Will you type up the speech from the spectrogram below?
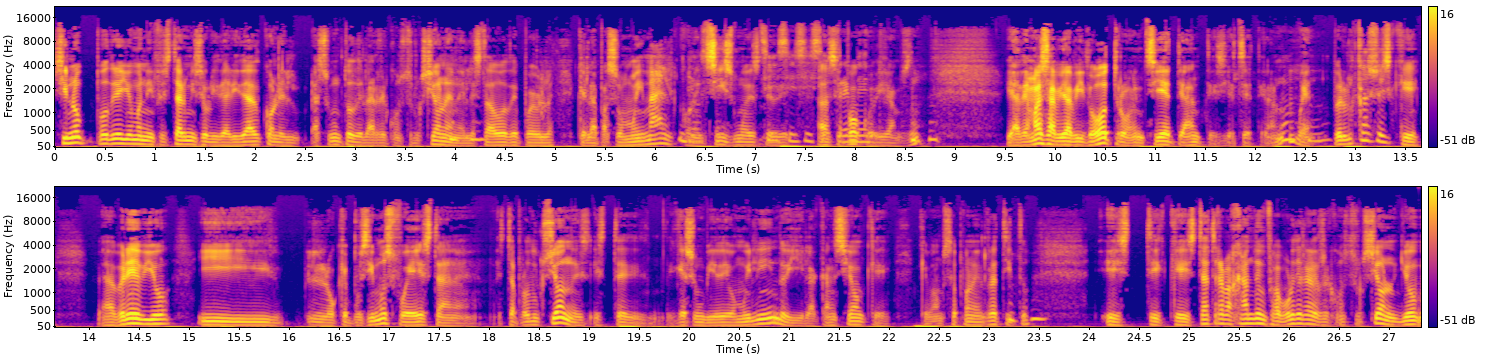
si no podría yo manifestar mi solidaridad con el asunto de la reconstrucción en el estado de Puebla, que la pasó muy mal con el sismo este de hace poco, digamos. ¿no? Y además había habido otro en siete antes y etcétera, ¿no? Bueno, pero el caso es que abrevio y lo que pusimos fue esta esta producción, este que es un video muy lindo y la canción que, que vamos a poner un ratito. Este, que está trabajando en favor de la reconstrucción. Yo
